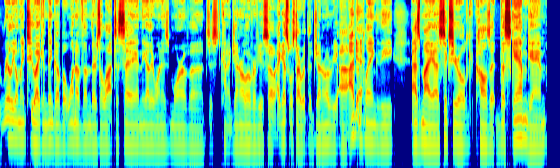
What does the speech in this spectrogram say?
really only two I can think of, but one of them there's a lot to say, and the other one is more of a just kind of general overview. So I guess we'll start with the general overview. Uh, I've been Yeah. playing the, as my uh, six-year-old calls it, the scam game,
